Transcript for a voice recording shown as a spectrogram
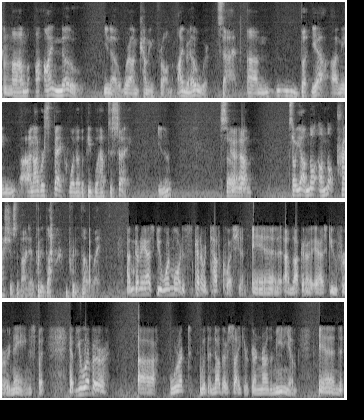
Mm-hmm. Um, I, I, know, you know, where I'm coming from. I right. know where it's at. Um, but yeah, I mean, and I respect what other people have to say. You know, so. Yeah, um, so yeah, I'm not. I'm not precious about it. Put it that. Put it that way. Going to ask you one more. This is kind of a tough question, and I'm not going to ask you for names, but have you ever uh, worked with another psychic or another medium, and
